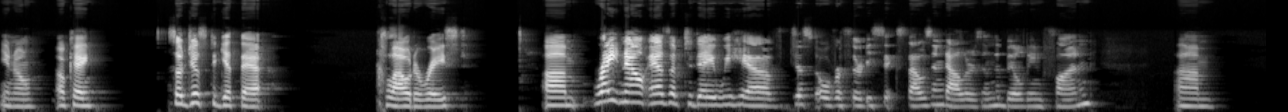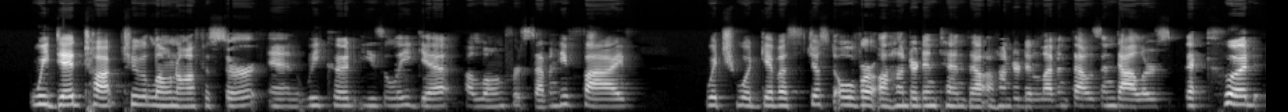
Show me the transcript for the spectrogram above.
you know, okay. So just to get that cloud erased. Um, right now, as of today, we have just over $36,000 in the building fund. Um, we did talk to a loan officer, and we could easily get a loan for 75, which would give us just over 110, 111,000 dollars. That could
